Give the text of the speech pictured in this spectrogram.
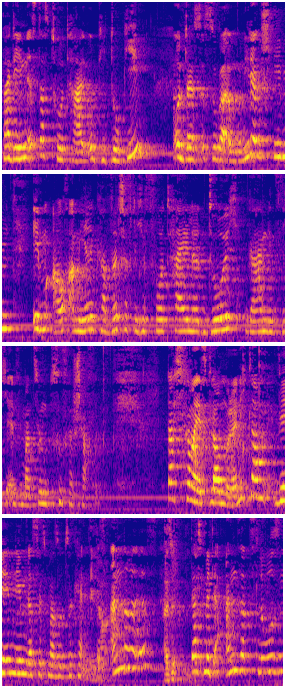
bei denen ist das total okidoki und das ist sogar irgendwo niedergeschrieben, eben auch Amerika wirtschaftliche Vorteile durch geheimdienstliche Informationen zu verschaffen. Das kann man jetzt glauben oder nicht glauben. Wir nehmen das jetzt mal so zur Kenntnis. Ja. Das andere ist, also, das mit der ansatzlosen.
